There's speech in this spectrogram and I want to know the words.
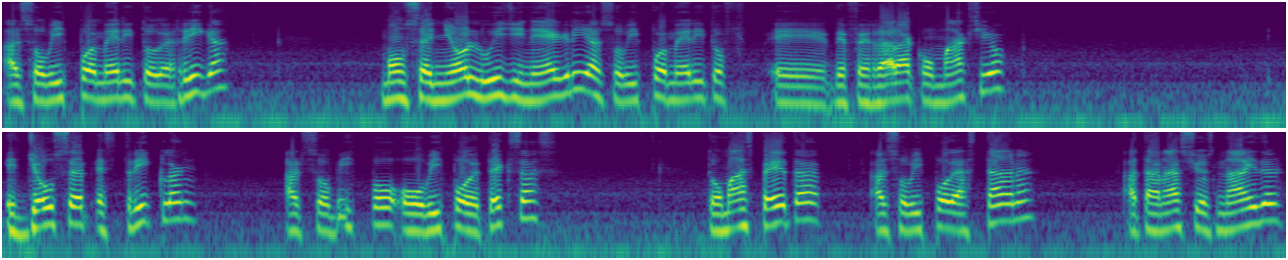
arzobispo emérito de Riga, Monseñor Luigi Negri, arzobispo emérito eh, de Ferrara Comacchio, eh, Joseph Strickland, arzobispo o obispo de Texas, Tomás Peta, arzobispo de Astana, Atanasio Snyder,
